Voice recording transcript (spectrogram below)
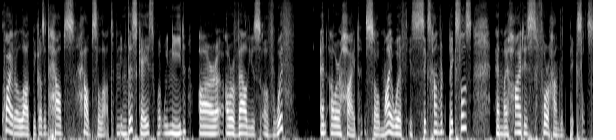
quite a lot because it helps helps a lot in this case what we need are our values of width and our height. So my width is 600 pixels and my height is 400 pixels.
